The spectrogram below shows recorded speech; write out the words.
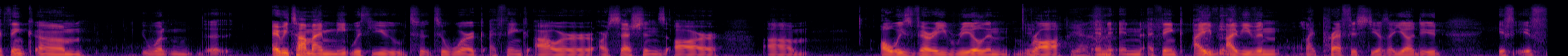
I think um, when uh, every time I meet with you to, to work, I think our our sessions are um, always very real and raw. yeah. And and I think I've I've even like prefaced you. I was like, yo, dude, if if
